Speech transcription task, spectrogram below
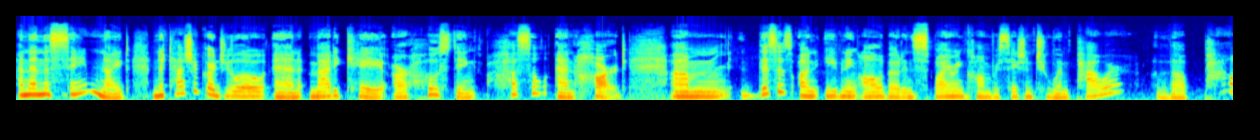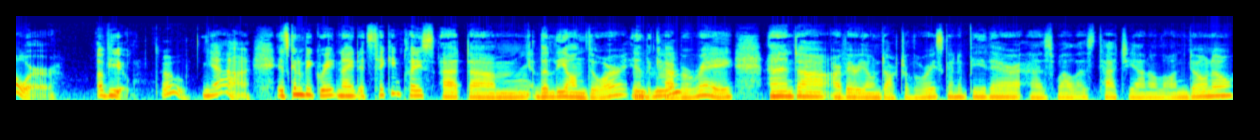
And then the same night, Natasha Gargiulo and Maddie Kay are hosting Hustle and Heart. Um, this is an evening all about inspiring conversation to empower the power of you. Oh, Yeah, it's going to be a great night. It's taking place at um, the Lion d'Or in the Cabaret, and uh, our very own Dr. Laurie is going to be there, as well as Tatiana Londono.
